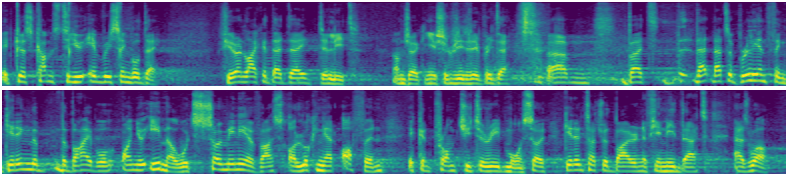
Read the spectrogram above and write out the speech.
It just comes to you every single day. If you don't like it that day, delete. I'm joking, you should read it every day. Um, but th- that, that's a brilliant thing, getting the, the Bible on your email, which so many of us are looking at often. It can prompt you to read more. So get in touch with Byron if you need that as well.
